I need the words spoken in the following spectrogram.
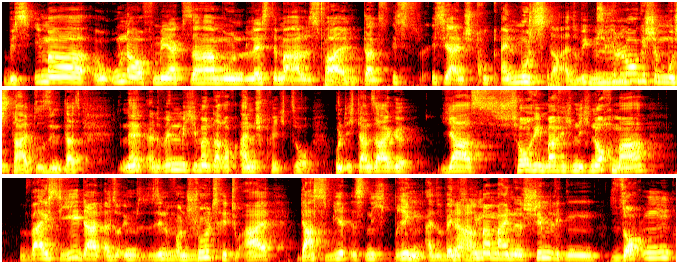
bist immer unaufmerksam und lässt immer alles fallen. Das ist, ist ja ein, Struck, ein Muster, also wie psychologische Muster halt so sind das. Ne? Also wenn mich jemand darauf anspricht so und ich dann sage, ja, sorry, mache ich nicht nochmal, weiß jeder, also im Sinne von Schuldritual, das wird es nicht bringen. Also wenn Ja. ich immer meine schimmligen Socken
